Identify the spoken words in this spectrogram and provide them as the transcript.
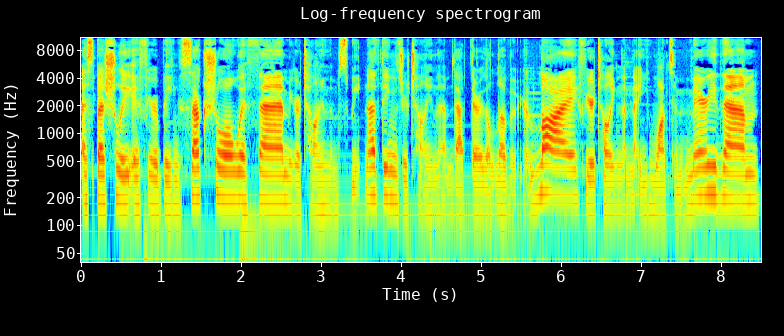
especially if you're being sexual with them, you're telling them sweet nothings, you're telling them that they're the love of your life, you're telling them that you want to marry them.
